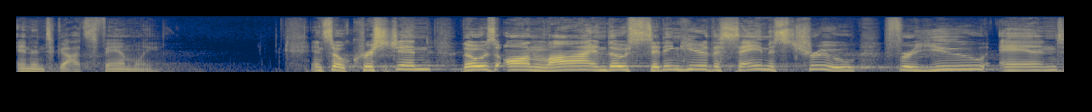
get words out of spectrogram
and into God's family. And so, Christian, those online, those sitting here, the same is true for you and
